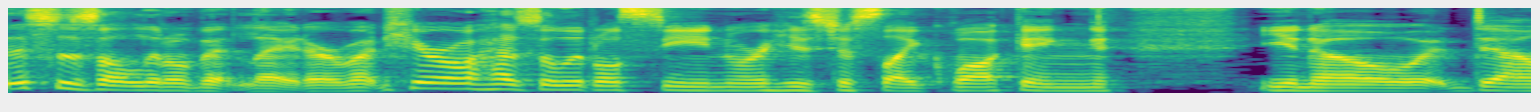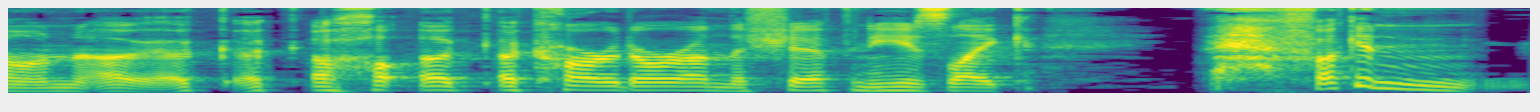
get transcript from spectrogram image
this is a little bit later, but Hiro has a little scene where he's just like walking, you know, down a a a, a, a corridor on the ship, and he's like. Fucking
